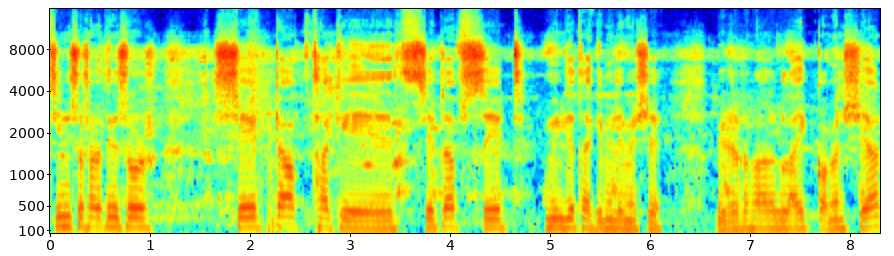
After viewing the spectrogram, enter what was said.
তিনশো, সাড়ে তিনশোর সেট আপ থাকে। সেট আপ সেট মিলিয়ে থাকে মিলেমিশে। ভিডিওটা ভালো লাইক কমেন্ট শেয়ার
